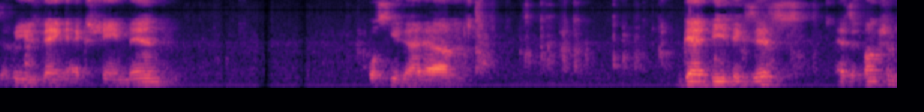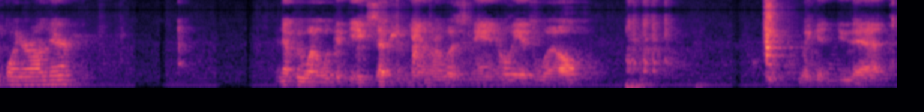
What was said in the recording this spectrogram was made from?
If we use bang xchain min, we'll see that um, dead beef exists as a function pointer on there. And if we want to look at the exception handler list manually as well, we can do that.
